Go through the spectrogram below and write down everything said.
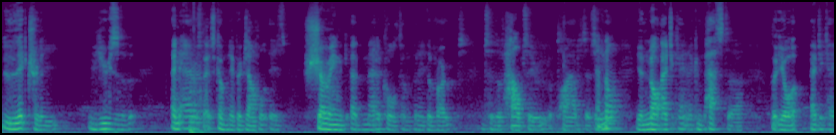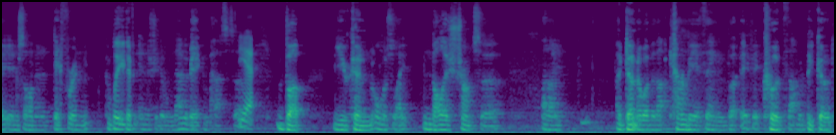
literally users of an aerospace company, for example, is showing a medical company the ropes in terms of how to apply additives. So you're mm-hmm. not you're not educating a competitor, but you're educating someone in a different, completely different industry that will never be a competitor. Yeah. But you can almost like knowledge transfer, and I I don't know whether that can be a thing, but if it could, that would be good.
